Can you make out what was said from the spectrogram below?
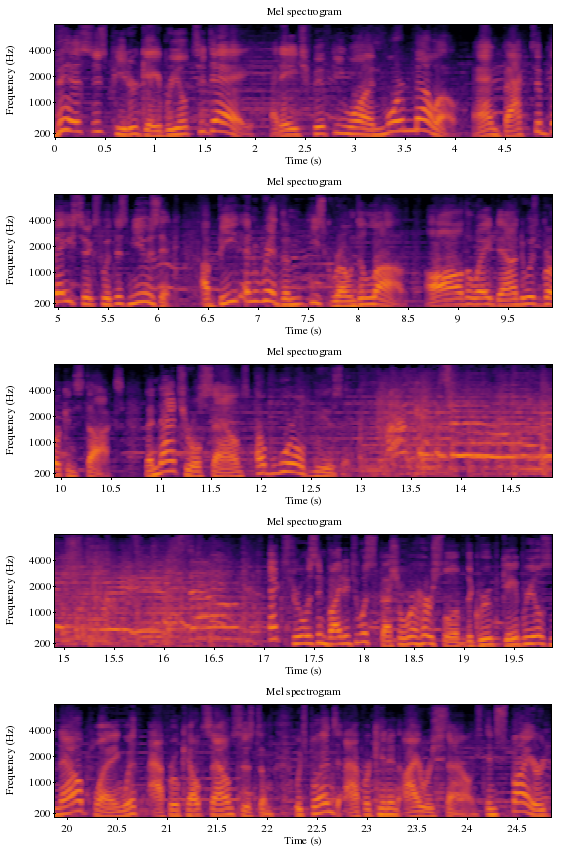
This is Peter Gabriel today, at age 51, more mellow and back to basics with his music, a beat and rhythm he's grown to love, all the way down to his Birkenstocks, the natural sounds of world music. Extra was invited to a special rehearsal of the group Gabriel's now playing with Afro-Celt sound system, which blends African and Irish sounds, inspired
